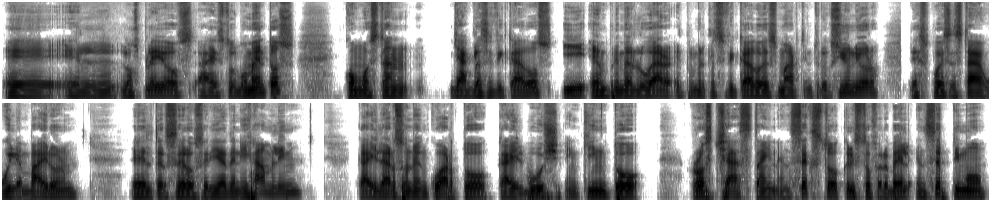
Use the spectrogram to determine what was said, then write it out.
eh, los playoffs a estos momentos, cómo están ya clasificados y en primer lugar el primer clasificado es Martin Truex Jr., después está William Byron, el tercero sería Denny Hamlin, Kyle Larson en cuarto, Kyle Busch en quinto, Ross Chastain en sexto, Christopher Bell en séptimo,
